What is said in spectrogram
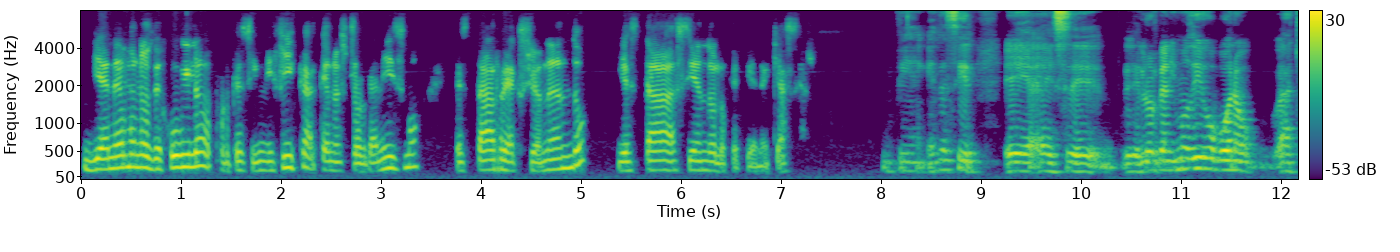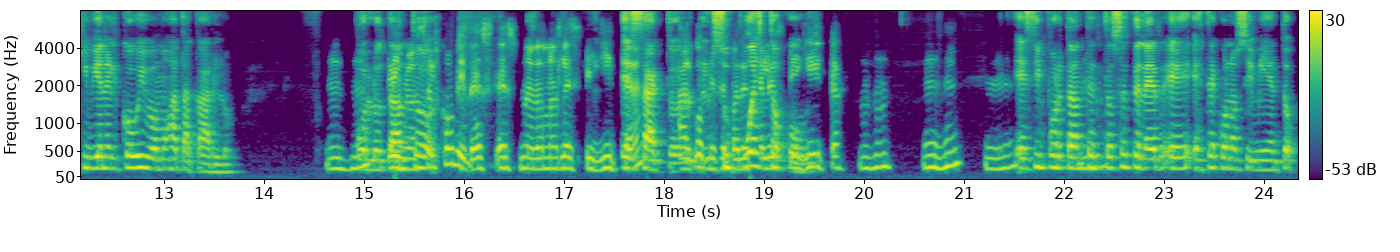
Llenémonos de júbilo porque significa que nuestro organismo está reaccionando y está haciendo lo que tiene que hacer. Bien, es decir, eh, el organismo dijo, bueno, aquí viene el COVID, vamos a atacarlo. Por lo tanto, no es el COVID, es, nada más la espiguita. Exacto, algo que se parece a la espiguita. Es importante entonces tener eh, este conocimiento.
